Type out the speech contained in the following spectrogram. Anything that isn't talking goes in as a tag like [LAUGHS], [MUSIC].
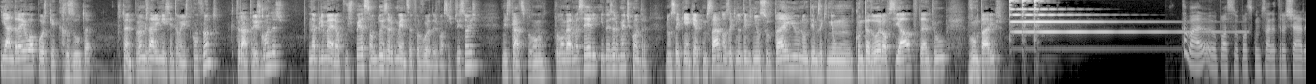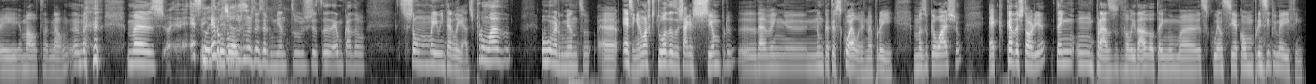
e a Andreia o oposto, que é que resulta. Portanto, vamos dar início então a este confronto, que terá três rondas. Na primeira, o que vos peço são dois argumentos a favor das vossas posições, neste caso, prolongar uma série, e dois argumentos contra. Não sei quem é que quer começar, nós aqui não temos nenhum sorteio, não temos aqui nenhum contador oficial, portanto, voluntários. Ah, bah, eu posso, posso começar a trachar aí a malta, não. [LAUGHS] Mas, é assim, é no fundo os meus dois argumentos é um bocado. são meio interligados. Por um lado, o argumento uh, é assim, eu não acho que todas as sagas sempre uh, devem uh, nunca ter sequelas, não é por aí. Mas o que eu acho é que cada história tem um prazo de validade ou tem uma sequência com um princípio, meio e fim.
